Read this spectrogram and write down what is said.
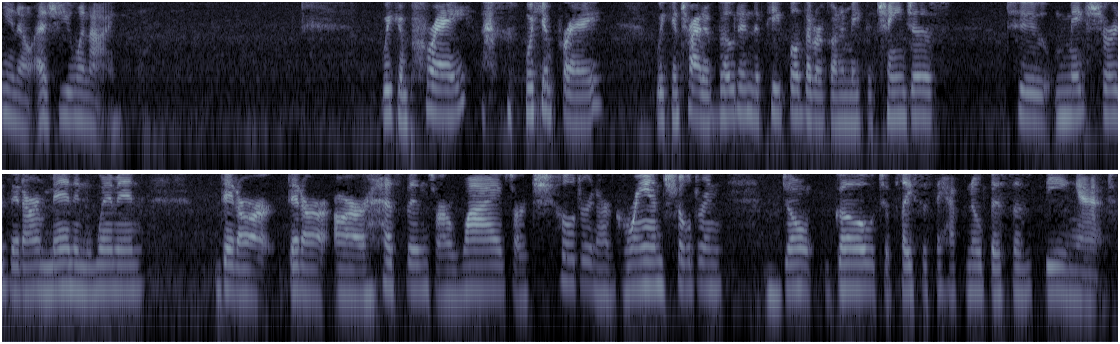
you know, as you and I. We can pray. we can pray. We can try to vote in the people that are going to make the changes to make sure that our men and women that are that are our husbands, our wives, our children, our grandchildren don't go to places they have no business being at.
